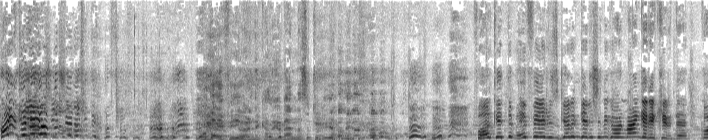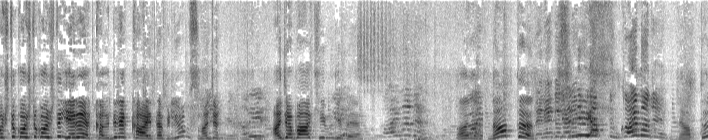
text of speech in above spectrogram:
Hayır gene yanlış yere gidiyorsun. O da Efe'yi örnek alıyor. Ben nasıl Tube'yi alıyorum? Fark ettim Efe rüzgarın gelişini görmen gerekirdi. Koştu koştu koştu yere ka- direkt kaydı biliyor musun acı? Acaba kim gibi? Aynen. Ne yaptın? Kendim yaptım kaymadım. Ne yaptın?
